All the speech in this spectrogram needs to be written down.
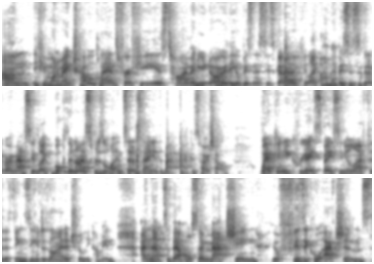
Um, if you want to make travel plans for a few years' time and you know that your business is going to, you're like, oh, my business is going to grow massive, like book the nice resort instead of staying at the backpackers hotel. Where can you create space in your life for the things that you desire to truly come in? And that's about also matching your physical actions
